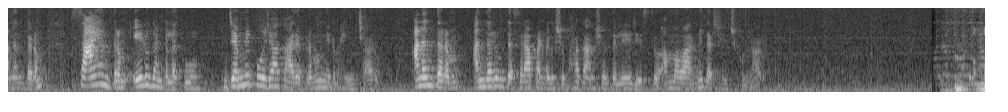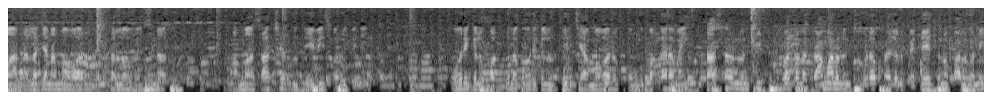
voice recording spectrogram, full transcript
అనంతరం సాయంత్రం ఏడు గంటలకు జమ్మి పూజ కార్యక్రమం నిర్వహించారు. అనంతరం అందరూ దసరా పండుగ శుభాకాంక్షలు తెలియజేస్తూ అమ్మవారిని దర్శించుకున్నారు. అమ్మ నల్లజనమ్మ వారు ముక్కల్లో వెలిసినారు. అమ్మ సాక్షాత్తు దేవి స్వరూపిణి. కోరికలు భక్తుల కోరికలు తీర్చే అమ్మవారు కొంగు బంగారమై రాష్ట్రాల నుంచి చుట్టుపక్కల గ్రామాల నుంచి కూడా ప్రజలు పెద్ద ఎత్తున పాల్గొని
